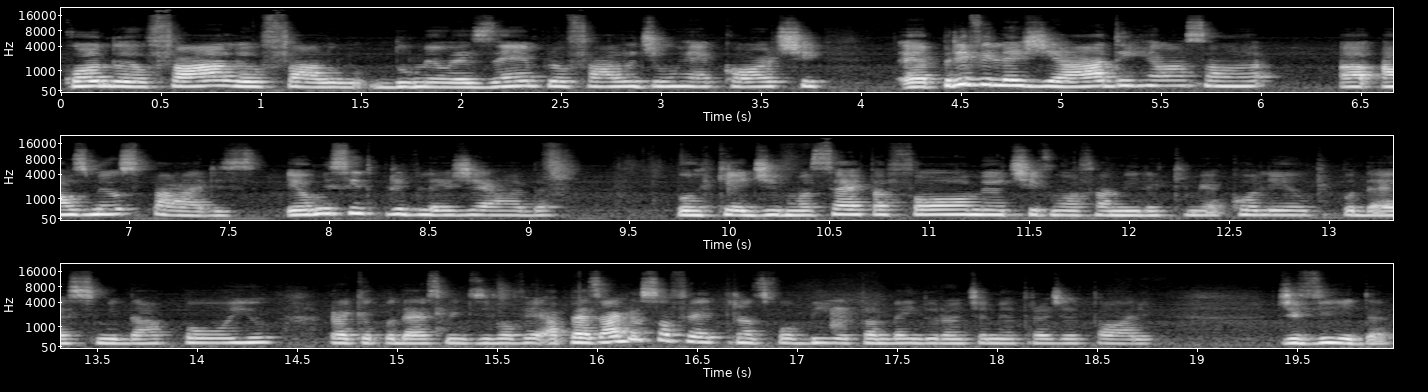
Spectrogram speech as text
quando eu falo, eu falo do meu exemplo, eu falo de um recorte é, privilegiado em relação a, a, aos meus pares. Eu me sinto privilegiada porque de uma certa forma eu tive uma família que me acolheu, que pudesse me dar apoio para que eu pudesse me desenvolver. Apesar de eu sofrer transfobia também durante a minha trajetória de vida,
